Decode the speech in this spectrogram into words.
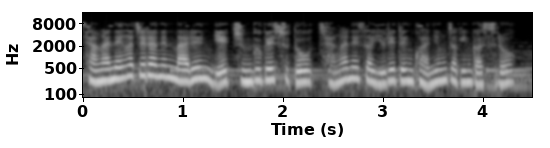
장안의 화제라는 말은 옛 중국의 수도 장안에서 유래된 관용적인 것으로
